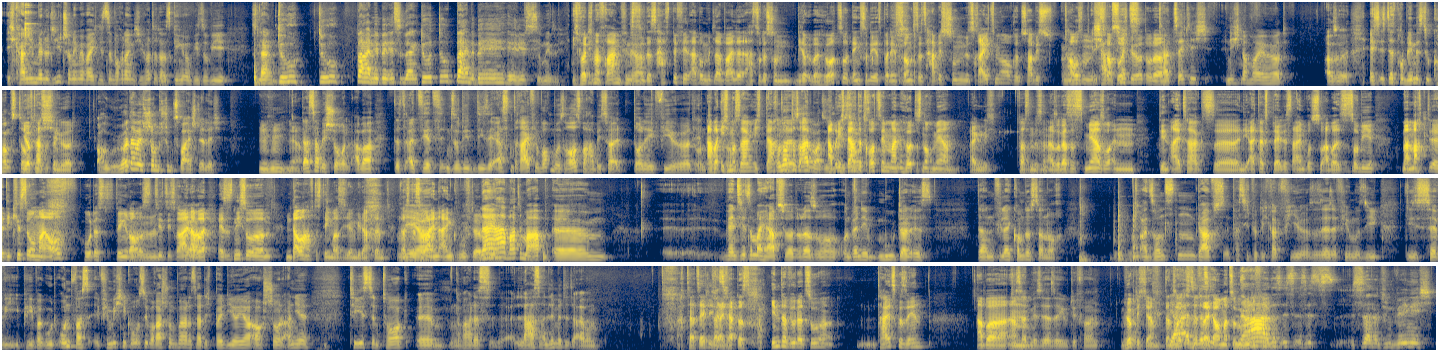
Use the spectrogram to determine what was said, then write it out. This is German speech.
ich kann die Melodie jetzt schon nicht mehr, weil ich jetzt eine Woche lang nicht gehört habe. Es ging irgendwie so wie, solange du, du bei mir bist, solange du, du bei mir bist. So mäßig. Ich wollte dich mal fragen, findest Ja. du das Haftbefehl-Album mittlerweile, hast du das schon wieder überhört so? Denkst du dir jetzt bei den Songs, jetzt habe ich es schon, jetzt reicht es mir auch, jetzt habe ich es tausend Ich habe durchgehört? Oder tatsächlich nicht nochmal gehört. Also, es ist das Problem ist, du kommst doch wie oft hast du es denn gehört? Oh, gehört habe ich schon bestimmt zweistellig. Mhm, ja. Das habe ich schon, aber das, als jetzt in so die, diese ersten drei, vier Wochen, wo es raus war, habe ich es halt dolle viel gehört. Und, aber und ich so. muss sagen, ich dachte, Und auch das Album, also aber ich dachte Songs. trotzdem, man hört es noch mehr eigentlich, fast ein bisschen. Also dass es mehr so in den Alltags, äh, in die Alltagsplaylist einrutscht. So. Aber es ist so wie, man macht äh, die Kiste immer mal auf, holt das Ding raus, zieht sich's rein, Mhm. Ja. aber es ist nicht so ein dauerhaftes Ding, was ich irgendwie dachte, dass ich das Ja. so ein eingroovt irgendwie. Naja, warte mal ab. Ähm, wenn es jetzt nochmal Herbst wird oder so und wenn der Mut dann ist, dann vielleicht kommt das dann noch. Ansonsten gab's, passiert wirklich gerade viel, also sehr, sehr viel Musik. Die Savvy EP war gut. Und was für mich eine große Überraschung war, das hatte ich bei dir ja auch schon angeteased im Talk, ähm, war das Last Unlimited Album. Ach, tatsächlich, Das- ja. Ich habe das Interview dazu teils gesehen, aber Das hat ähm, mir sehr, sehr gut gefallen. wirklich, ja. Dann Ja, sollte also das vielleicht ist- auch mal zu Gemüte na, führen. das ist, es ist, es ist halt natürlich wenig.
